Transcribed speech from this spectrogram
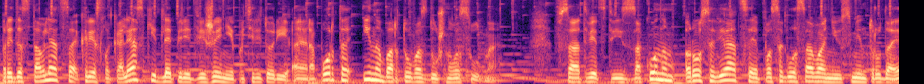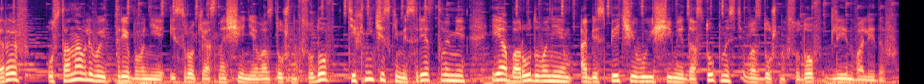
Предоставляться кресла-коляски для передвижения по территории аэропорта и на борту воздушного судна – в соответствии с законом, Росавиация по согласованию с Минтруда РФ устанавливает требования и сроки оснащения воздушных судов техническими средствами и оборудованием, обеспечивающими доступность воздушных судов для инвалидов.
